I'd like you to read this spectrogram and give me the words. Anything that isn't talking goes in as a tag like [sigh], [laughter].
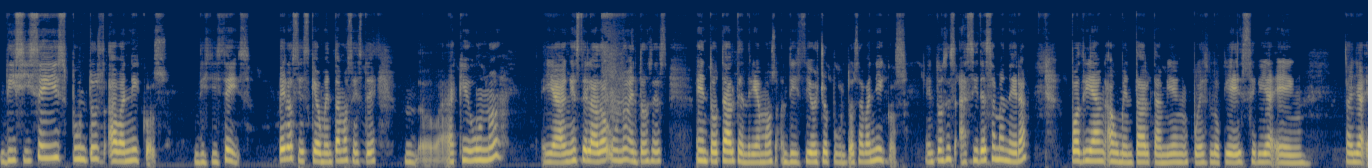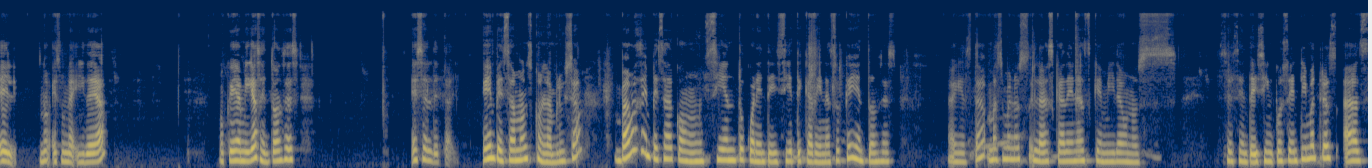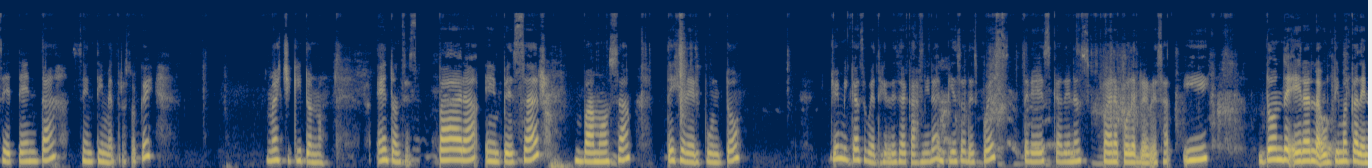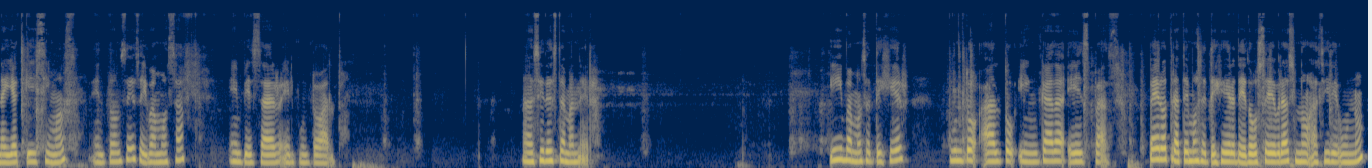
16 em, puntos abanicos. 16. Pero si es que aumentamos este, aquí uno, y en este lado uno, entonces en total tendríamos 18 puntos abanicos. Entonces, así de esa manera podrían aumentar también pues lo que sería en talla L, ¿no? Es una idea. Ok, amigas, entonces es el detalle. Empezamos con la blusa. Vamos a empezar con 147 cadenas, ok, entonces ahí está, más o menos las cadenas que mida unos 65 centímetros a 70 centímetros, ok más chiquito no. Entonces, para empezar, vamos a tejer el punto. Yo en mi caso voy a tejer desde acá. Mira, empiezo después tres cadenas para poder regresar. Y donde era la última cadena ya que hicimos, entonces ahí vamos a empezar el punto alto. Así de esta manera. y vamos a tejer punto alto en cada espacio. Pero tratemos de tejer de dos hebras no así de uno.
